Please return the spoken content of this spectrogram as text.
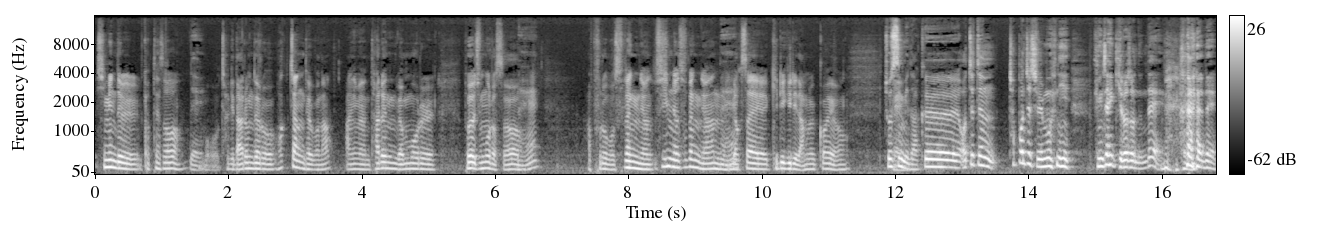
시민들 곁에서 네. 뭐 자기 나름대로 확장되거나 아니면 다른 면모를 보여줌으로써 네. 앞으로 뭐 수백 년, 수십 년, 수백 년 네. 역사에 길이 길이 남을 거예요. 좋습니다. 그 어쨌든 첫 번째 질문이 굉장히 길어졌는데 네.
